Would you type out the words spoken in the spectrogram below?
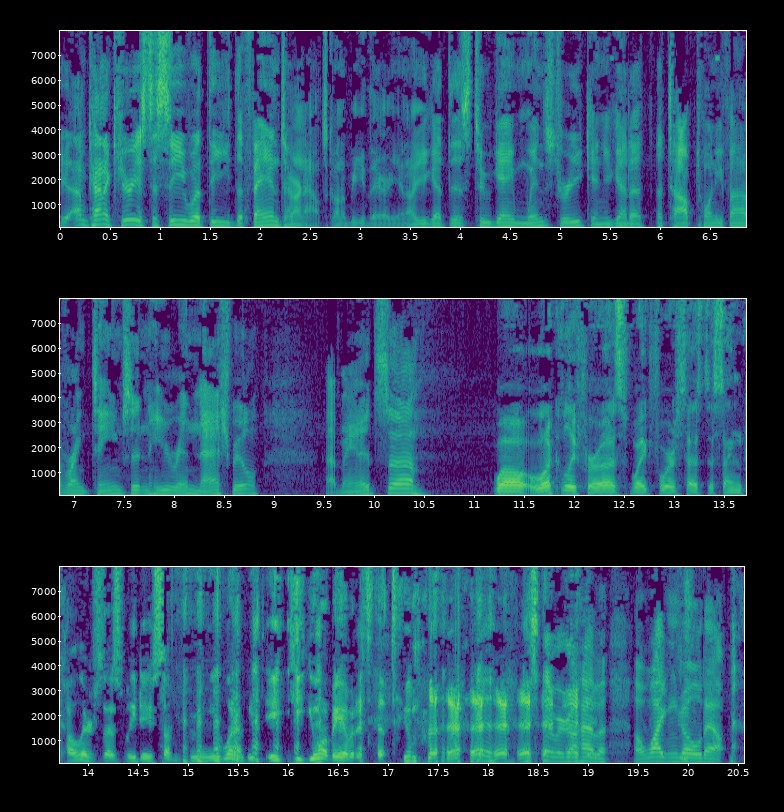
yeah, I'm kind of curious to see what the, the fan turnout's going to be there. You know, you got this two game win streak, and you got a, a top 25 ranked team sitting here in Nashville. I mean, it's uh, Well, luckily for us, Wake Forest has the same colors as we do. So I mean, you wouldn't be you, won't be able to tell too much. we're going to have a, a white and gold out.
